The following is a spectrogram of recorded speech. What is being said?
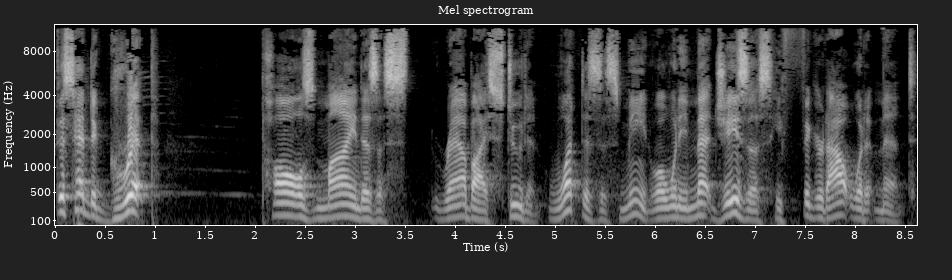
this had to grip Paul's mind as a rabbi student. What does this mean? Well, when he met Jesus, he figured out what it meant.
